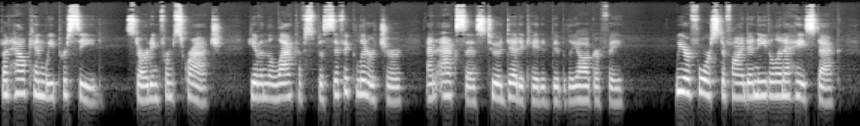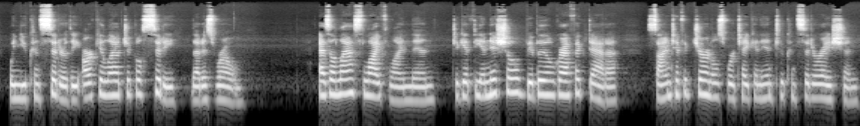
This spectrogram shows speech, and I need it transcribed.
But how can we proceed, starting from scratch, given the lack of specific literature and access to a dedicated bibliography? We are forced to find a needle in a haystack when you consider the archaeological city that is Rome. As a last lifeline, then, to get the initial bibliographic data, scientific journals were taken into consideration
